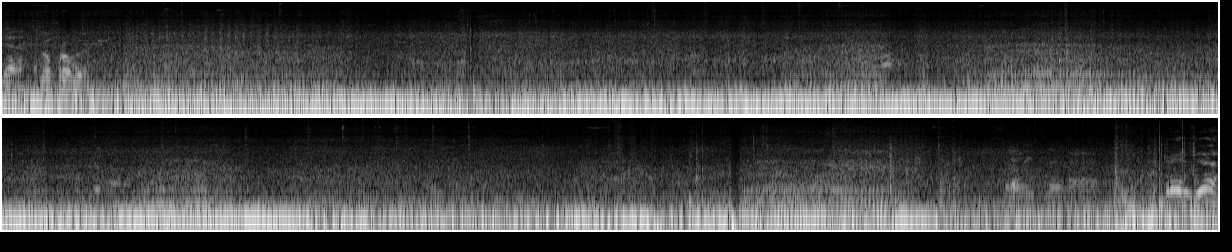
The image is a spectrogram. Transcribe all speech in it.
yeah. No problem. Crazy, yeah.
